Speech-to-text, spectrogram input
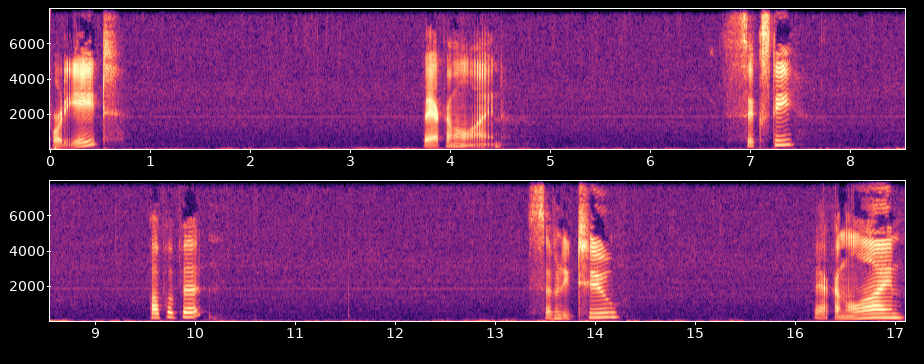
48, back on the line. 60, up a bit, 72, back on the line,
